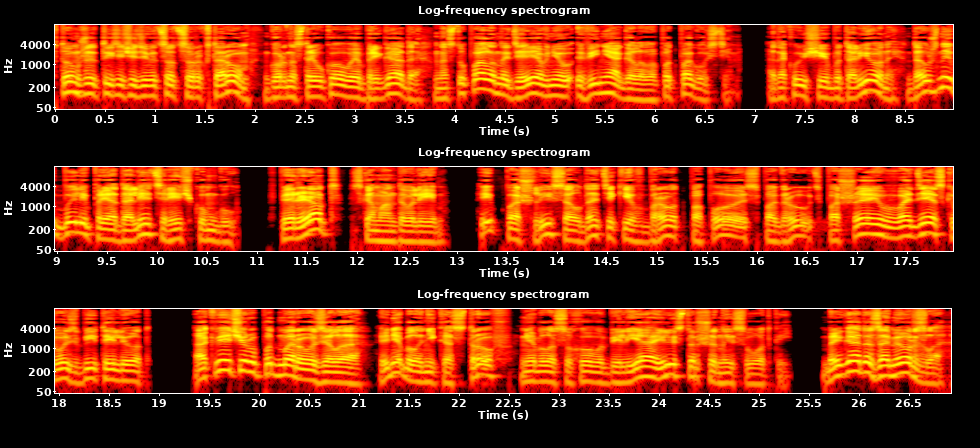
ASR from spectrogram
В том же 1942-м горнострелковая бригада наступала на деревню Виняголово под Погостем. Атакующие батальоны должны были преодолеть речку Мгу. «Вперед!» — скомандовали им. И пошли солдатики вброд по пояс, по грудь, по шею в воде сквозь битый лед. А к вечеру подморозило, и не было ни костров, не было сухого белья или старшины с водкой. Бригада замерзла,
